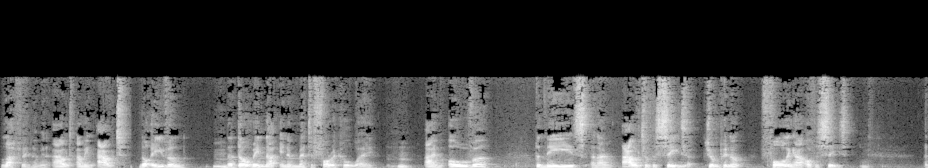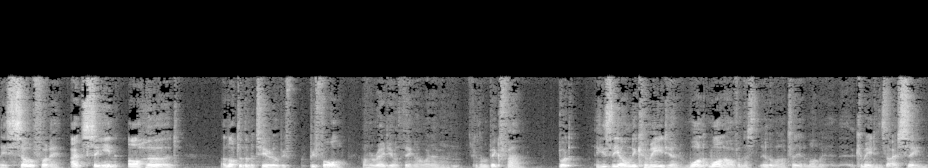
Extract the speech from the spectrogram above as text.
Laughing. I mean, out. I mean, out. Not even. Mm. I don't mean that in a metaphorical way. Mm-hmm. I'm over the knees and I'm out of the seat, jumping up, falling out of the seat. and it's so funny. I'd seen or heard a lot of the material bef- before on a radio thing or whatever because I'm a big fan. But he's the only comedian, one one of, and that's the other one I'll tell you in a moment, comedians that I've seen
